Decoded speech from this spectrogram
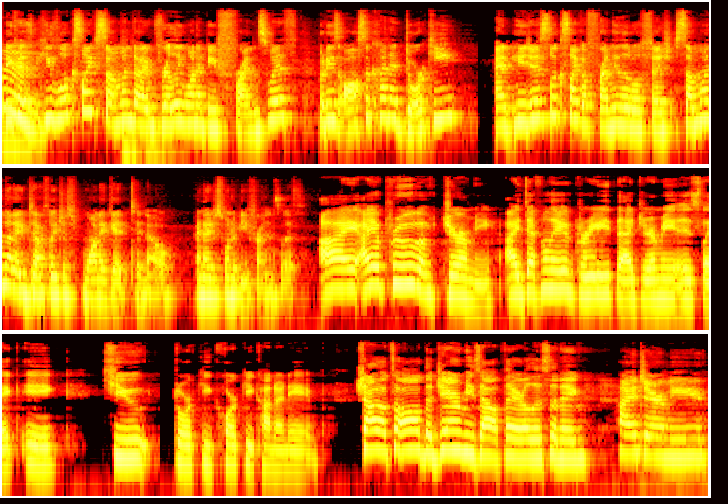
because Hmm. he looks like someone that I really want to be friends with, but he's also kind of dorky. And he just looks like a friendly little fish, someone that I definitely just want to get to know and I just want to be friends with. I I approve of Jeremy. I definitely agree that Jeremy is like a cute, dorky, quirky kind of name. Shout out to all the Jeremys out there listening. Hi, Jeremy.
